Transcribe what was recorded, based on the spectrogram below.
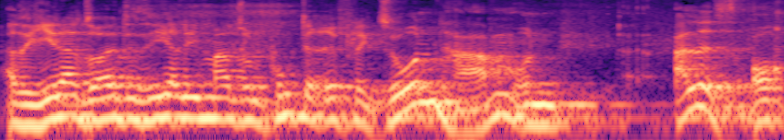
Also jeder sollte sicherlich mal so einen Punkt der Reflexion haben und alles, auch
